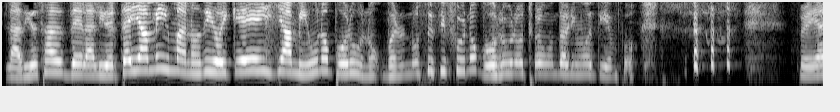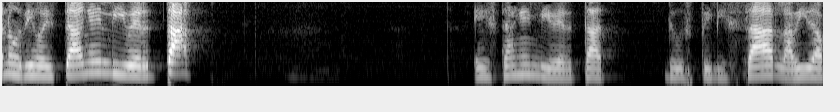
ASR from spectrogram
La diosa de la libertad ella misma nos dijo, y que ella mi uno por uno, bueno, no sé si fue uno por uno todo el mundo al mismo tiempo, pero ella nos dijo, están en libertad, están en libertad de utilizar la vida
